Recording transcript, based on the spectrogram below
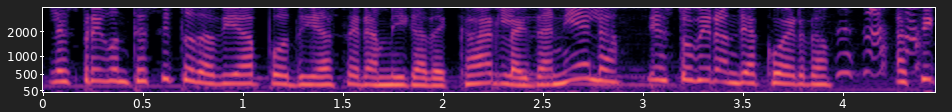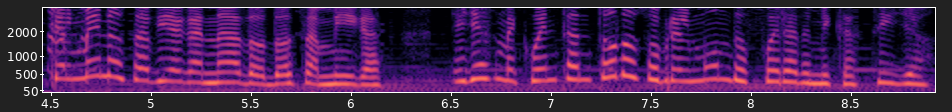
Les pregunté si todavía podía ser amiga de Carla y Daniela, y estuvieron de acuerdo. Así que al menos había ganado dos amigas. Ellas me cuentan todo sobre el mundo fuera de mi castillo.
